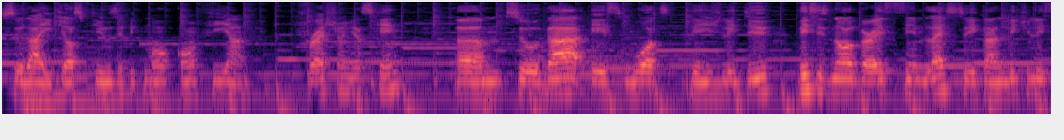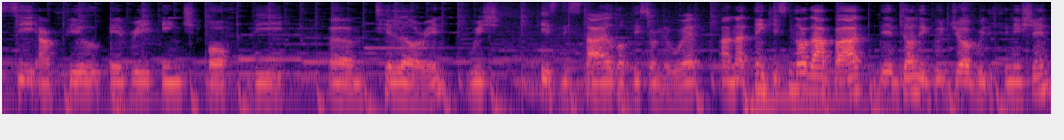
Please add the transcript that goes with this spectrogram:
so that it just feels a bit more comfy and fresh on your skin um, so that is what they usually do. This is not very seamless so you can literally see and feel every inch of the um, tailoring which is the style of this underwear. And I think it's not that bad. They've done a good job with the finishing.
